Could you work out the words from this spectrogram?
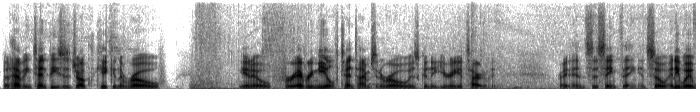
but having 10 pieces of chocolate cake in a row, you know, for every meal 10 times in a row is going to you're going to get tired of it. Right? And it's the same thing. And so anyway,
